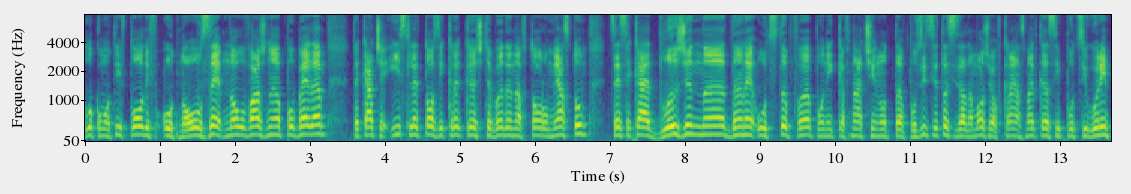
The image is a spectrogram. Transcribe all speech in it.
Локомотив Плодив отново взе много важна победа, така че и след този кръг ще бъде на второ място. ЦСК е длъжен да не отстъпва по никакъв начин от позицията си, за да може в крайна сметка да си подсигури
